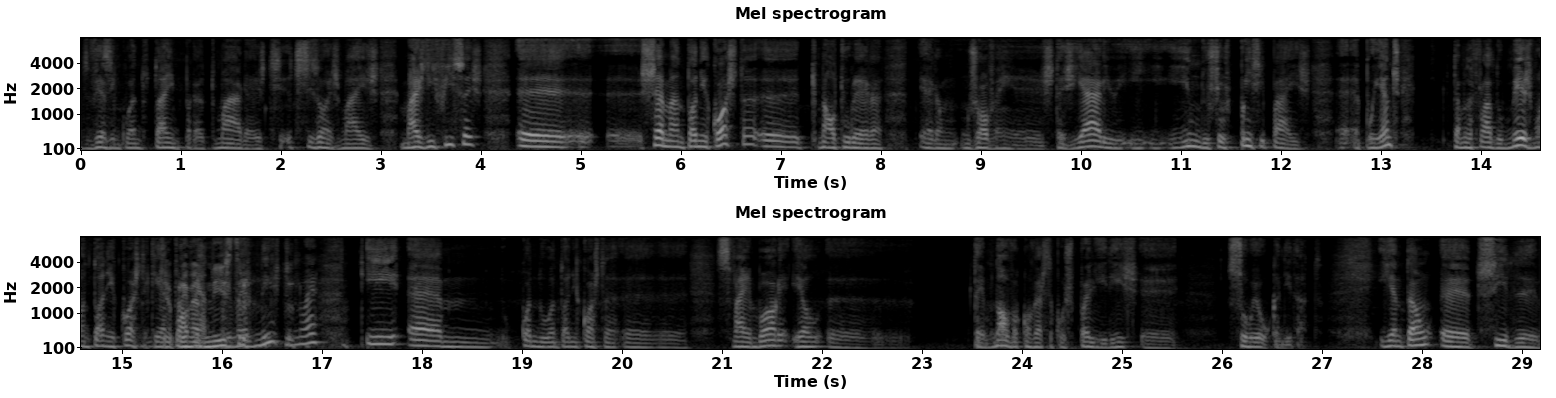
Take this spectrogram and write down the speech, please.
de vez em quando tem para tomar as decisões mais, mais difíceis. chama António Costa, que na altura era, era um jovem estagiário e, e um dos seus principais apoiantes, Estamos a falar do mesmo António Costa, que é, que é primeiro-ministro, primeiro não é? E um, quando o António Costa uh, se vai embora, ele uh, tem uma nova conversa com o espelho e diz: uh, Sou eu o candidato. E então decide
